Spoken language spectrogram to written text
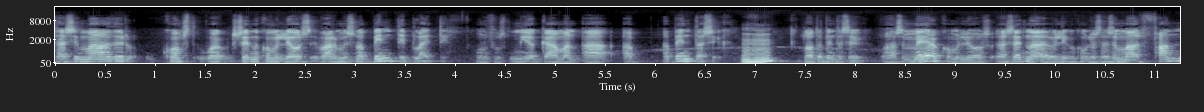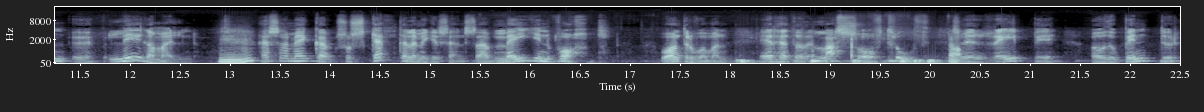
Þessi maður komst, var setna komið ljós var með svona bindiblæti hún fórst mjög gaman að- að að binda sig -hmm. láta binda sig og það sem meira komið ljós ljós þessi maður fann upp ligamælin -hmm. þess vegna meikar svo skemmtilega mikið sens að megin vopn Wonder Woman er þetta the lasso of truth Já. sem er reypi og þú bindur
